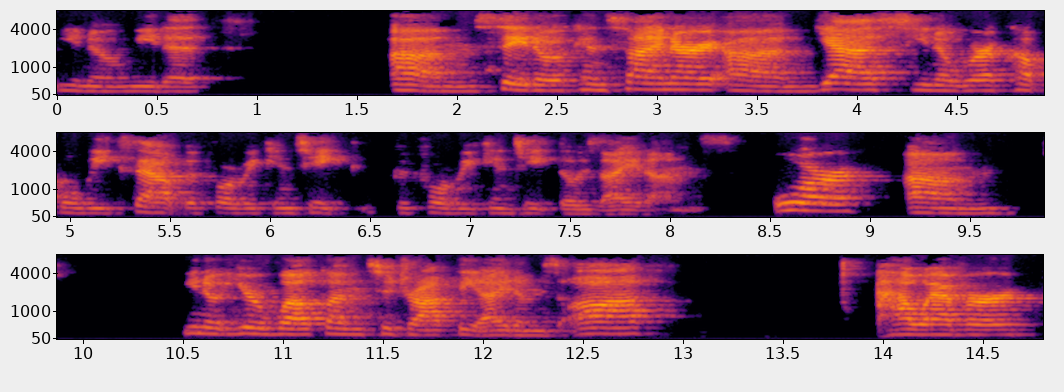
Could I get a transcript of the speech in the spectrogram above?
you know, me to um, say to a consigner, um, yes, you know, we're a couple weeks out before we can take before we can take those items, or um, you know, you're welcome to drop the items off. However,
